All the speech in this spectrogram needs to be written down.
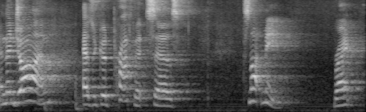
And then John, as a good prophet, says, It's not me, right?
